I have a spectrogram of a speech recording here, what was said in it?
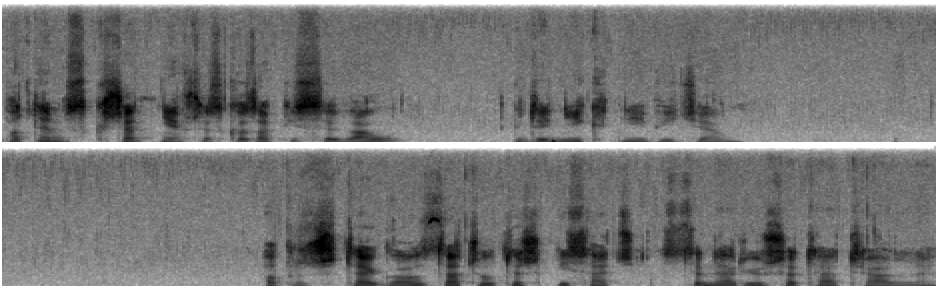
Potem skrzętnie wszystko zapisywał, gdy nikt nie widział. Oprócz tego zaczął też pisać scenariusze teatralne.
